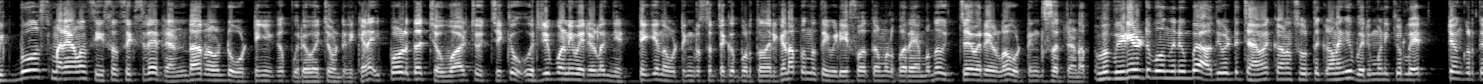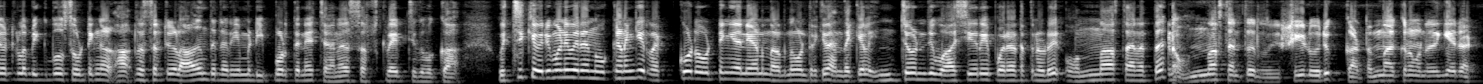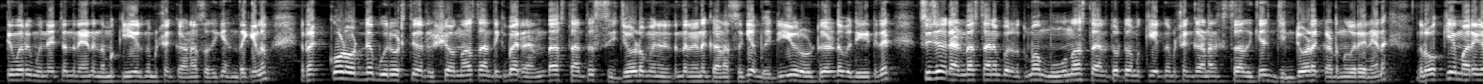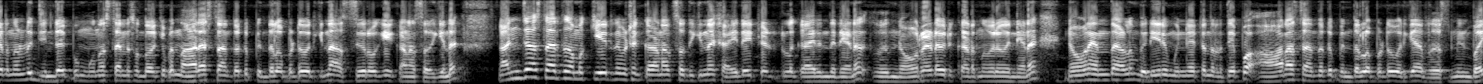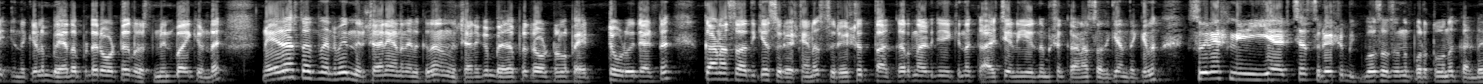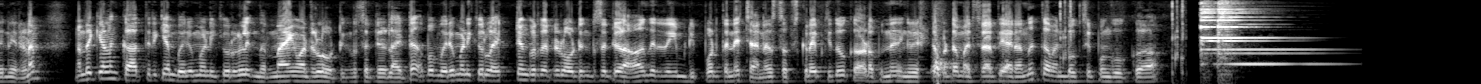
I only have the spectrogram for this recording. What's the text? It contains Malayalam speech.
ബിഗ് ബോസ് മലയാളം സീസൺ സിക്സിലെ രണ്ടാം റൗണ്ട് വോട്ടിംഗ് ഒക്കെ പുരോഗമിച്ചുകൊണ്ടിരിക്കുകയാണ്. ഇപ്പോൾ ഇത് ചൊവ്വാഴ്ച ഉച്ചയ്ക്ക് ഒരു മണി വരെയുള്ള ഞെട്ടിക്കുന്ന വോട്ടിംഗ് റിസൾട്ട് ഒക്കെ പുറത്തു വന്നിരിക്കുകയാണ് അപ്പോൾ ഇന്നത്തെ വീഡിയോ ഭാഗത്ത് നമ്മൾ പറയാൻ പോകുന്നത് ഉച്ച വരെയുള്ള വോട്ടിംഗ് റിസൾട്ടാണ്. അപ്പോൾ വീഡിയോ ഇട്ട് പോകുന്നതിന് മുമ്പ് ആദ്യമായിട്ട് ചാനൽ കാണാൻ സുഹൃത്തുക്കളാണെങ്കിൽ ഒരു മണിക്കൂറിൽ കൃത്യമായിട്ടുള്ള ബിഗ് ബോസ് വോട്ടിംഗ് റിസൾട്ടുകൾ ആദ്യം തന്നെ അറിയാൻ വേണ്ടി ഇപ്പോൾ തന്നെ ചാനൽ സബ്സ്ക്രൈബ് ചെയ്ത് വെക്കുക. ഉച്ചയ്ക്ക് ഒരു മണി വരെ നോക്കുകയാണെങ്കിൽ റെക്കോർഡ് വോട്ടിംഗ് തന്നെയാണ് നടന്നുകൊണ്ടിരിക്കുന്നത്. എന്തൊക്കെയാണ്? ഇഞ്ചോടിഞ്ച് വാശിയേറിയ പോരാട്ടത്തിനോട് ഒന്നാം സ്ഥാനത്ത് ഒന്നാം സ്ഥാനത്ത് ഋഷിയുടെ ഒരു കടന്നാക്രമണം അല്ലെങ്കിൽ ഒരു അട്ടിമറി മുന്നേറ്റം തന്നെയാണ് നമുക്ക് ഈ ഒരു നിമിഷം കാണാൻ സാധിക്കുക. എന്തൊക്കെയാണ്? റെക്കോർഡ് വോട്ടിന്റെ ഭൂരിപക്ഷത്തിൽ ഋഷി ഒന്നാം സ്ഥാനത്തേക്ക് രണ്ടാം സ്ഥാനത്ത് സിജോയുടെ മുന്നേറ്റം തന്നെയാണ് കാണാൻ സാധിക്കുക. വലിയ വോട്ടുകളുടെ ലീഡിൽ സിജോ രണ്ടാം സ്ഥാനം പുലർത്തുമ്പോൾ മൂന്നാം സ്ഥാനത്തോട്ട് നമുക്ക് ഈ ഒരു നിമിഷം കാണാൻ സാധിക്കുക. ജിൻഡോയുടെ കടന്നു തന്നെയാണ്. റോക്കിയെ മറികടന്നുകൊണ്ട് ജിൻഡോ ഇപ്പോൾ മൂന്നാം സ്ഥാനം സ്വന്തമാക്കിയപ്പോൾ നാലാം സ്ഥാനത്തോട്ട് പിന്തള്ളപ്പെട്ട് വരിക്കുന്ന അസി കാണാൻ സാധിക്കുന്നുണ്ട് അഞ്ചാം സ്ഥാനത്ത് നമുക്ക് ഈ ഒരു നിമിഷം കാണാൻ സാധിക്കുന്ന ഹൈലൈറ്റ് ആയിട്ടുള്ള കാര്യം തന്നെയാണ്. നോറയുടെ ഒരു കടന്നുവരവ് തന്നെയാണ്. നോറ എന്തായാലും വലിയൊരു മുന്നേറ്റം നടത്തിയപ്പോൾ ആറാം സ്ഥാനത്തോട്ട് പിന്തള്ളപ്പെട്ട് വരിക്കുന്ന റസ്മിൻ ബായ് എന്നൊക്കെയുള്ള ഭേദപ്പെട്ട ഓട്ട് റസ്മിൻ ബായ്ക്കുണ്ട് ഏഴാം സ്ഥാനത്ത് നിലവിൽ നിഷാനയാണ് നിൽക്കുന്നത്. നിഷാനയ്ക്കും ഭേദപ്പെട്ട ഒരു ഓട്ടുള്ളപ്പോൾ ഏറ്റവും കൂടുതലായിട്ട് കാണാൻ സാധിക്കുക സുരേഷിനെയാണ്. സുരേഷ് തകർന്നടിഞ്ഞിരിക്കുന്ന കാഴ്ചയാണ് ഈ ഒരു നിമിഷം കാണാൻ സാധിക്കുക എന്തൊക്കെയാണ് സുരേഷിന് ഈ ആഴ്ച സുരേഷ് ബിഗ് ബോസ് ഹൗസിൽ നിന്ന് പുറത്തു വന്ന് കണ്ടു തന്നെയാണ് എന്തൊക്കെയാണ് കാത്തിരിക്കാൻ വരും മണിക്കൂറുകളിൽ നിർണായകമായിട്ടുള്ള വോട്ടിംഗ് റിസൾട്ടുകളായിട്ട്? അപ്പോൾ വരും മണിക്കൂറിൽ ഏറ്റവും കൂടുതലായിട്ടുള്ള വോട്ടിംഗ് റിസൾട്ടുകൾ ആകുന്നതിനെയും ഇപ്പോൾ തന്നെ ചാനൽ സബ്സ്ക്രൈബ് ചെയ്ത് നോക്കുക അതോടൊപ്പം നിങ്ങൾ ഇഷ്ടപ്പെട്ട മത്സരാർത്ഥി ആരാന്ന് കമന്റ് ബോക്സിൽ പങ്കുവെക്കുക.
